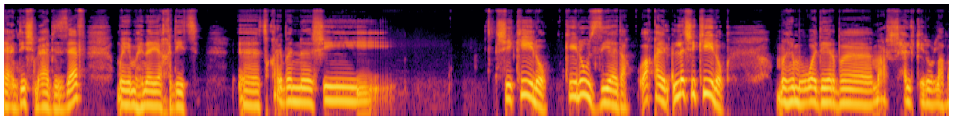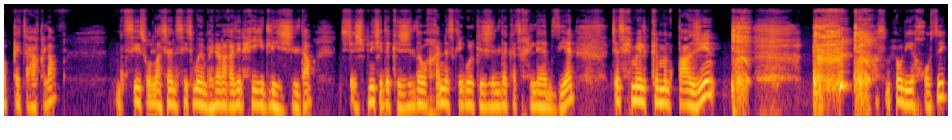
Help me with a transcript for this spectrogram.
ما عنديش معاه بزاف. المهم هنايا خديت آه تقريبا شي شي كيلو. كيلو زياده واقيلا لا شي كيلو. المهم هو داير ما شحال الكيلو والله ما بقيت عاقلة. نسيت والله تنسيت المهم هنا راه غادي نحيد ليه الجلدة. تعجبني داك الجلدة واخا الناس كيقول لك الجلدة كتخليها مزيان. تتحمي لك من الطاجين. سمحوا لي خوتي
